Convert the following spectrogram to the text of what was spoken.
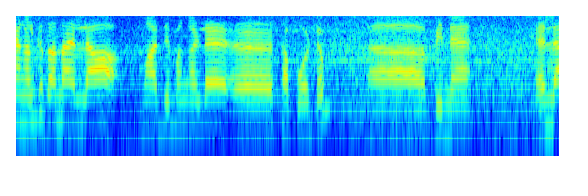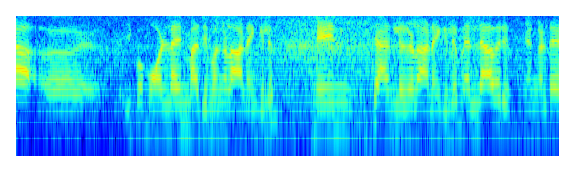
ഞങ്ങൾക്ക് തന്ന എല്ലാ മാധ്യമങ്ങളുടെ സപ്പോർട്ടും പിന്നെ എല്ലാ ഇപ്പം ഓൺലൈൻ മാധ്യമങ്ങളാണെങ്കിലും മെയിൻ ചാനലുകളാണെങ്കിലും എല്ലാവരും ഞങ്ങളുടെ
